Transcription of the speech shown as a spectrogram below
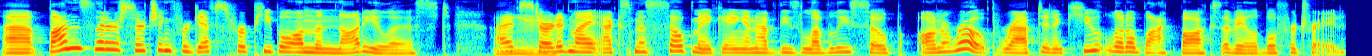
uh, buns that are searching for gifts for people on the naughty list. I've started my Xmas soap making and have these lovely soap on a rope wrapped in a cute little black box available for trade.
